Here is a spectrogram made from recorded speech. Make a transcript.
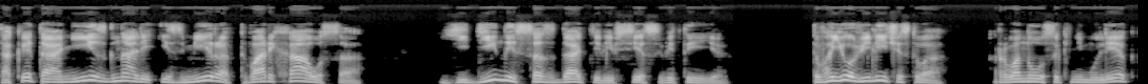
Так это они изгнали из мира тварь хаоса. Единый Создатель и все святые. Твое Величество! Рванулся к нему Лек,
